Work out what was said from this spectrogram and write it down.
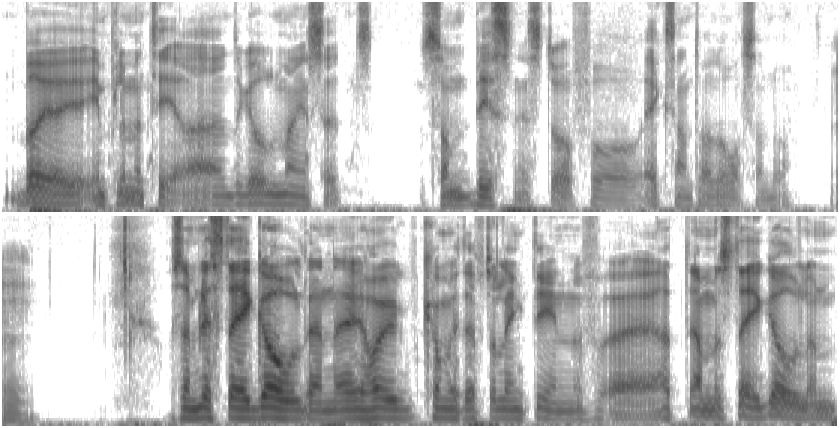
började jag implementera the golden mindset som business då för x antal år sedan då. Mm. Och sen blev stay golden, jag har ju kommit efter LinkedIn, eh, att ja men stay golden,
